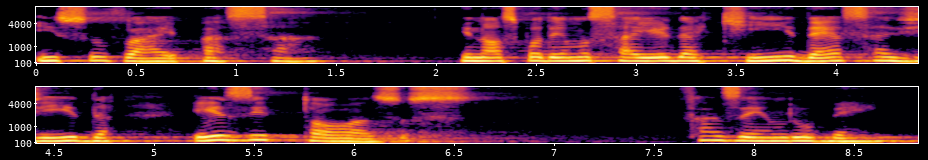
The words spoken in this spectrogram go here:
isso vai passar. E nós podemos sair daqui, dessa vida, exitosos, fazendo o bem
